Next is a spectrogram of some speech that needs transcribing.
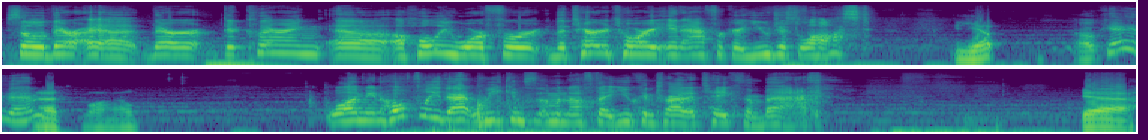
So they're uh, they're declaring uh, a holy war for the territory in Africa you just lost. Yep. Okay then. That's wild. Well, I mean, hopefully that weakens them enough that you can try to take them back. Yeah.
